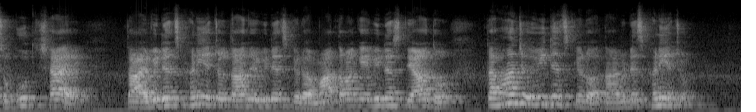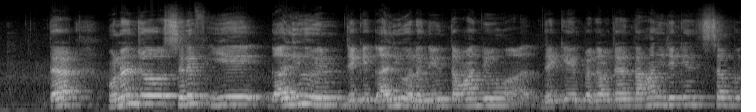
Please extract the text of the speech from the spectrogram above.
सबूत छा आहे तव्हां एविडेंस खणी अचो तव्हांजो एविडेंस कहिड़ो आहे मां तव्हांखे एविडेंस ॾियां थो तव्हांजो एविडेंस कहिड़ो आहे तव्हां एविडेंस खणी अचो त हुननि जो सिर्फ़ु इहे ॻाल्हियूं आहिनि जेके ॻाल्हियूं हलंदियूं आहिनि तव्हांजूं जेके पैगाम चवंदा आहिनि तव्हांजी जेके सभु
